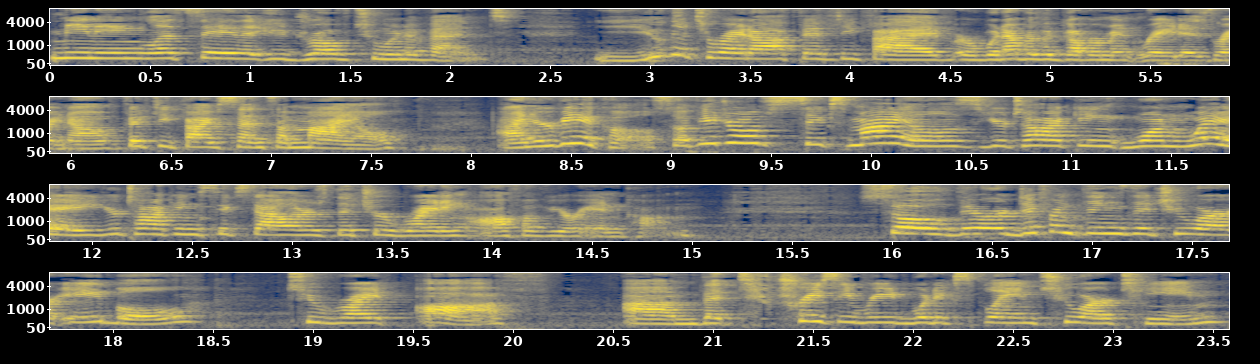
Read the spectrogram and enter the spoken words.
Meaning, let's say that you drove to an event. You get to write off 55 or whatever the government rate is right now, 55 cents a mile on your vehicle. So if you drove 6 miles, you're talking one way, you're talking $6 that you're writing off of your income. So there are different things that you are able to write off um, that Tracy Reed would explain to our team.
